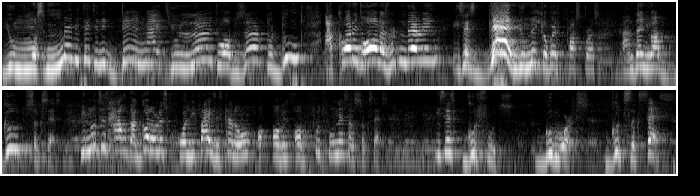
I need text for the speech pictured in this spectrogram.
You must meditate in it day and night. You learn to observe, to do according to all that's written therein. He says, then you make your ways prosperous and then you have good success. You notice how that God always qualifies his kind of, of, of fruitfulness and success. He says, good fruits, good works, good success.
